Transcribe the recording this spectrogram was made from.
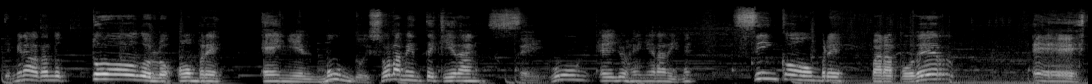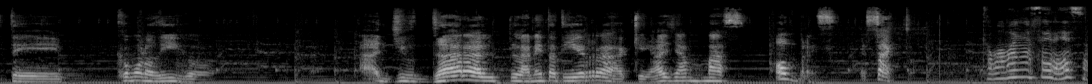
termina matando todos los hombres en el mundo y solamente quedan, según ellos en el anime, cinco hombres para poder, este, ¿cómo lo digo? Ayudar al planeta Tierra a que haya más hombres. Exacto. ¿Cómo van a hacer eso?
